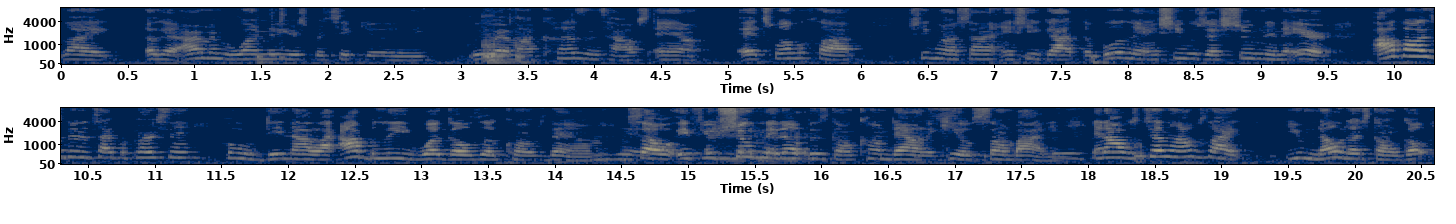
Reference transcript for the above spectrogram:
like okay, I remember one New Year's particularly. We were at my cousin's house, and at twelve o'clock, she went outside and she got the bullet, and she was just shooting in the air. I've always been the type of person who did not like. I believe what goes up comes down. So if you're shooting it up, it's gonna come down and kill somebody. And I was telling her, I was like, you know, that's gonna go.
